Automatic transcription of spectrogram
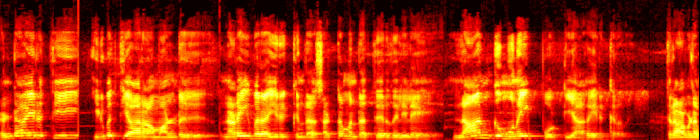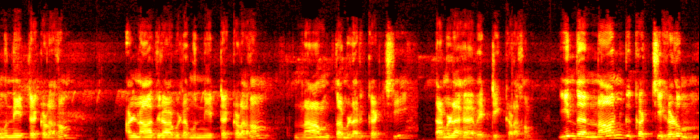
ரெண்டாயிரத்தி இருபத்தி ஆறாம் ஆண்டு நடைபெற இருக்கின்ற சட்டமன்ற தேர்தலிலே நான்கு முனை போட்டியாக இருக்கிறது. திராவிட முன்னேற்றக் கழகம் அண்ணா திராவிட முன்னேற்றக் கழகம் நாம் தமிழர் கட்சி தமிழக வெற்றிக் கழகம். இந்த நான்கு கட்சிகளும்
